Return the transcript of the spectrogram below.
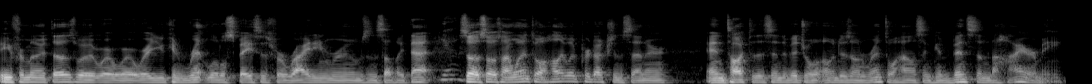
Are you familiar with those where, where, where, where you can rent little spaces for writing rooms and stuff like that? Yeah. So, so, so I went to a Hollywood production center and talked to this individual who owned his own rental house and convinced him to hire me.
